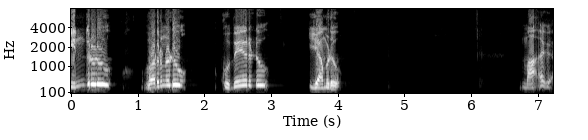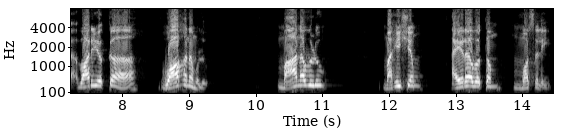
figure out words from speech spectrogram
ఇంద్రుడు వరుణుడు కుబేరుడు యముడు. మా వారి యొక్క వాహనములు మానవుడు మహిషం ఐరావతం మొసలి.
